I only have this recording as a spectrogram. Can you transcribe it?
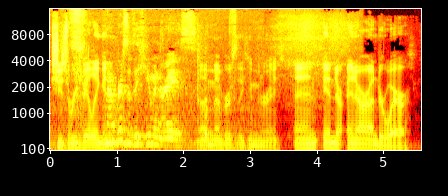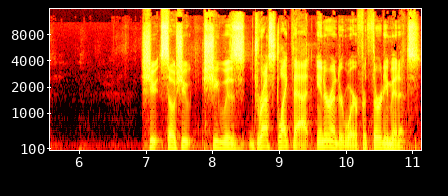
She's revealing in Members of the human race. uh, members of the human race, and in their, in our underwear. She so she she was dressed like that in her underwear for thirty minutes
